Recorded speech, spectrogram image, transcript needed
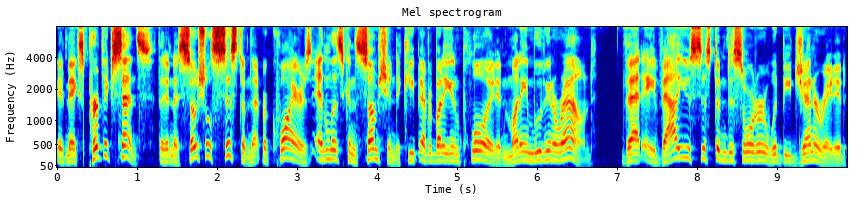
It makes perfect sense that in a social system that requires endless consumption to keep everybody employed and money moving around, that a value system disorder would be generated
